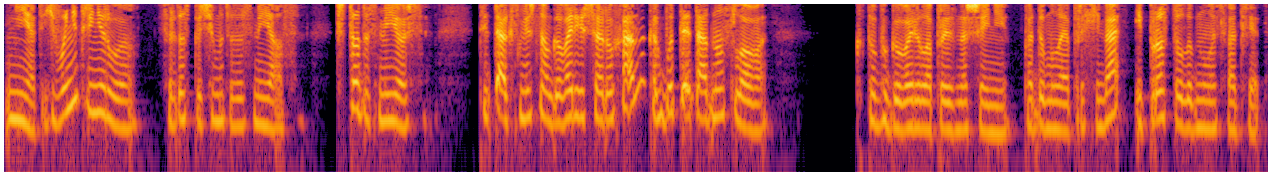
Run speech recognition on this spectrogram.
«Нет, его не тренирую». Фердос почему-то засмеялся. «Что ты смеешься? Ты так смешно говоришь Шарухан, как будто это одно слово». «Кто бы говорил о произношении?» Подумала я про себя и просто улыбнулась в ответ.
